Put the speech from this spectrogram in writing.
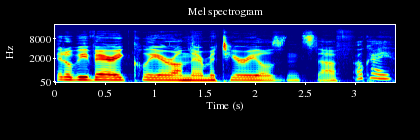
It'll be very clear on their materials and stuff. Okay.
